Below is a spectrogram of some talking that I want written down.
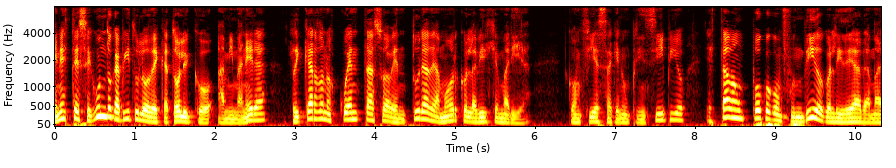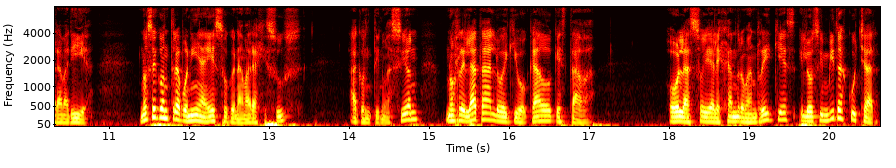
En este segundo capítulo de Católico a mi manera, Ricardo nos cuenta su aventura de amor con la Virgen María. Confiesa que en un principio estaba un poco confundido con la idea de amar a María. ¿No se contraponía eso con amar a Jesús? A continuación, nos relata lo equivocado que estaba. Hola, soy Alejandro Manríquez y los invito a escuchar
